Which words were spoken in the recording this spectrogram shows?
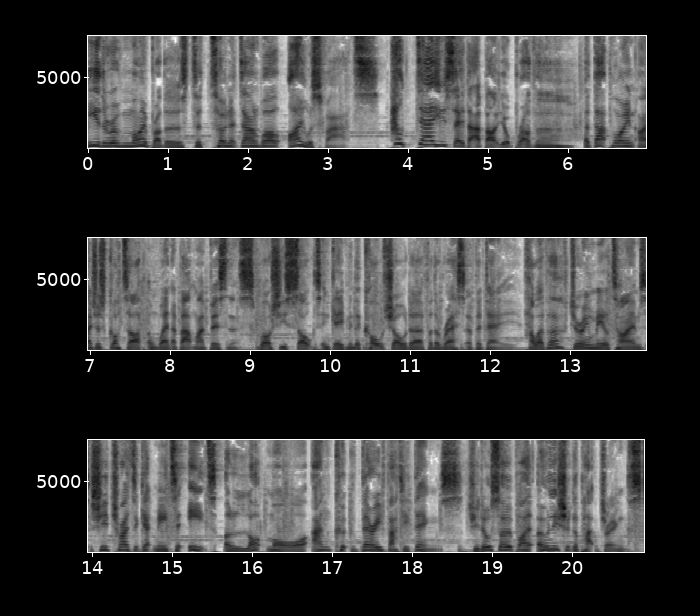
either of my brothers to tone it down while I was fat. How dare you say that about your brother? At that point, I just got up and went about my business, while she sulked and gave me the cold shoulder for the rest of the day. However, during meal times, she tried to get me to eat a lot more and cook very fatty things. She'd also buy only sugar packed drinks,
